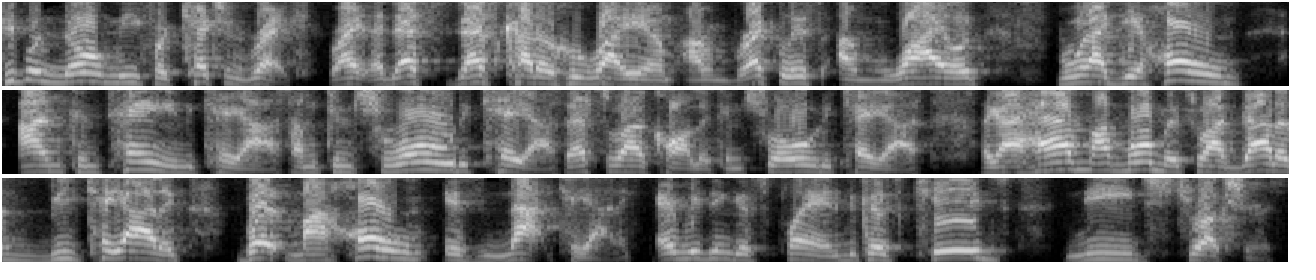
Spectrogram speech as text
people know me for catch and wreck, right? And that's that's kind of who I am. I'm reckless. I'm wild. But when I get home, I'm contained chaos. I'm controlled chaos. That's what I call it. Controlled chaos. Like I have my moments where I gotta be chaotic, but my home is not chaotic. Everything is planned because kids need structures.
